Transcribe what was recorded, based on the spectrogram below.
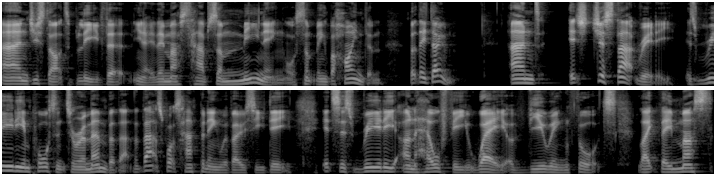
and you start to believe that you know they must have some meaning or something behind them but they don't. And it's just that really it's really important to remember that, that that's what's happening with OCD. It's this really unhealthy way of viewing thoughts, like they must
